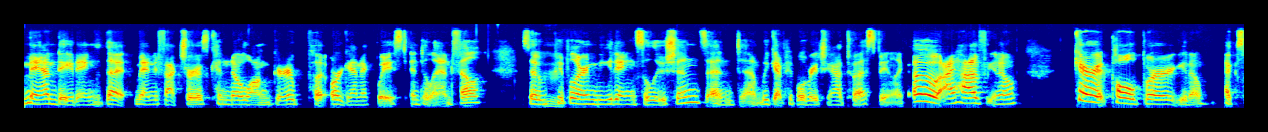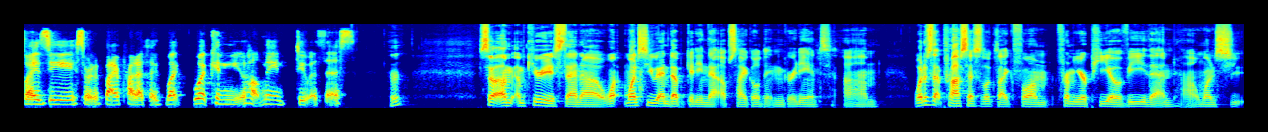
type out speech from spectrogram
mandating that manufacturers can no longer put organic waste into landfill. So mm. people are needing solutions, and um, we get people reaching out to us being like, "Oh, I have you know carrot pulp or you know xyz sort of byproduct like what what can you help me do with this? So I'm, I'm curious then uh, w- once you end up getting that upcycled ingredient um, what does that process look like from from your pov then uh, once you,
